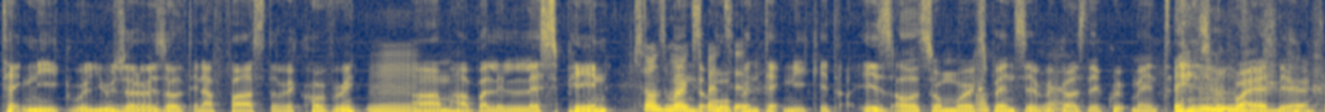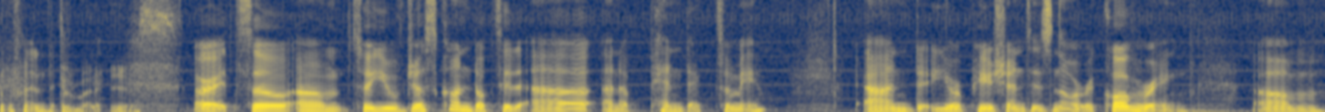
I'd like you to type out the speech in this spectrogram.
technique will usually result in a faster recovery, Mm. um, have a little less pain Sounds more than expensive. the open technique. It is also more Okay, expensive yeah. because the equipment is required there. buy. Yes. All right. So, um, so you've just conducted uh, an appendectomy, and your patient is now recovering. Um,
